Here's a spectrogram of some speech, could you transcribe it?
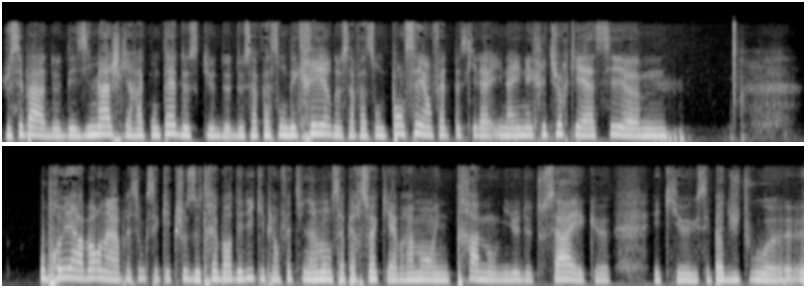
je sais pas, de, des images qu'il racontait, de, ce que, de sa façon d'écrire, de sa façon de penser en fait, parce qu'il a, il a une écriture qui est assez, euh, au premier abord, on a l'impression que c'est quelque chose de très bordélique, et puis en fait, finalement, on s'aperçoit qu'il y a vraiment une trame au milieu de tout ça, et que et que c'est pas du tout euh,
